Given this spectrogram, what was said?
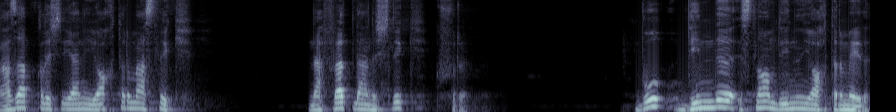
G'azab qilish ya'ni yoqtirmaslik. Nafratlanishlik kufri. Bu dinni islom dinini yoqtirmaydi.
